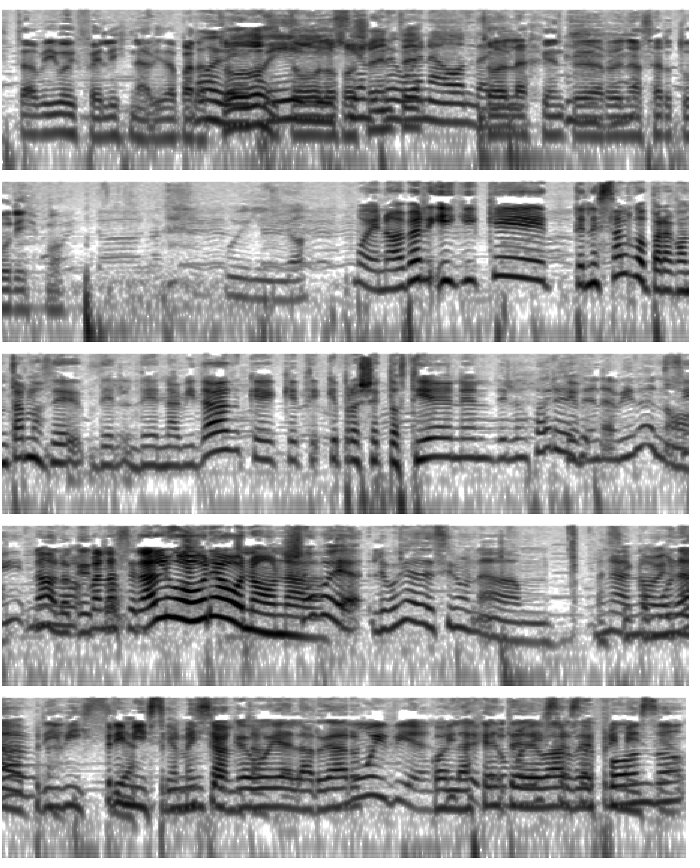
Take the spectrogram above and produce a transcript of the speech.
está vivo y feliz Navidad para Muy bien, todos y Lili, todos los oyentes, onda, toda Lili. la gente de Renacer Turismo. Muy lindo. Bueno, a ver, ¿y, y qué tenés algo para contarnos de, de- de Navidad? ¿Qué, qué, qué proyectos tienen? ¿De los bares ¿Qué? de Navidad? No. ¿Sí? no, No, lo que ¿Van a hacer algo ahora o no? Nada. Yo voy a- le voy a decir una, mm, Una así como una primicia. Primicia, me encanta. que voy a alargar Muy bien, con la gente de Bar de. Fondo,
